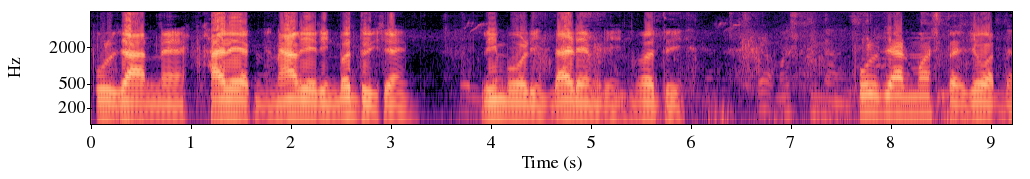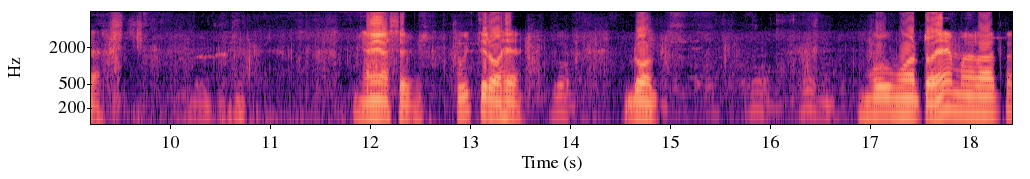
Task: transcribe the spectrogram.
ફૂલઝાડ ફૂલ ઝાડ ને ખારેક ને નાળિયેરી ને બધું છે લીંબોળી ને દાડેમડી ને બધી ફૂલ ઝાડ મસ્ત જોરદાર. અહીંયા છે, કૂતરો છે. ડોગ બહુ મોટો હે મારા તો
